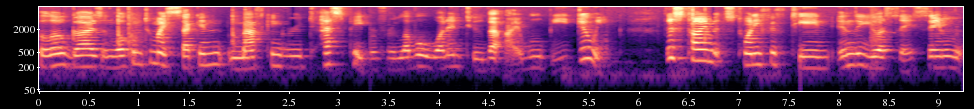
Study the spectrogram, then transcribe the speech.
Hello guys and welcome to my second Math Kangaroo test paper for level 1 and 2 that I will be doing. This time it's 2015 in the USA, same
